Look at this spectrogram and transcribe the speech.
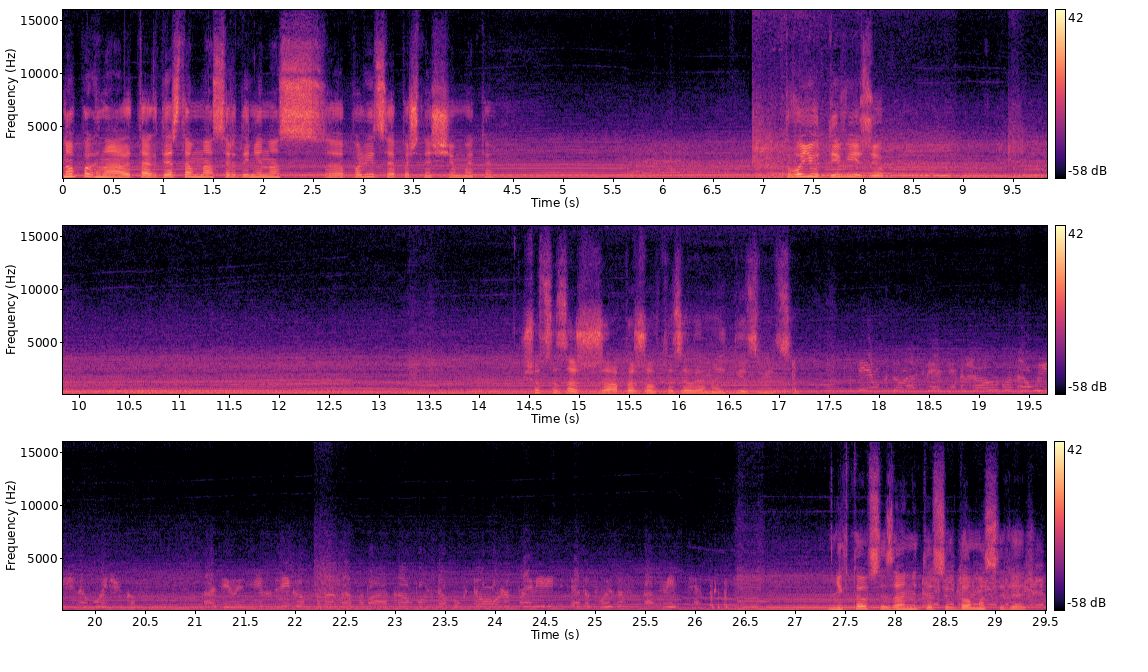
Ну, погнали. Так, десь там на середині нас е, поліція почне щемити. Твою дивізію. Що це за жаба жовто-зелена? Іди звідси. Всем, кто на связи, жалобы на уличных гонщиков. Один из них двигался на запад по кампусаку. Кто может проверить этот вызов, ответьте. Ніхто всі зайняті всі вдома сидять.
